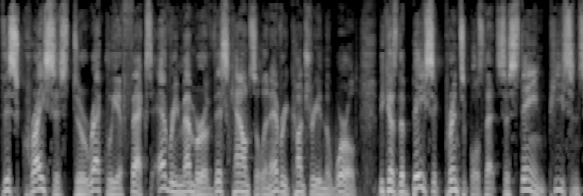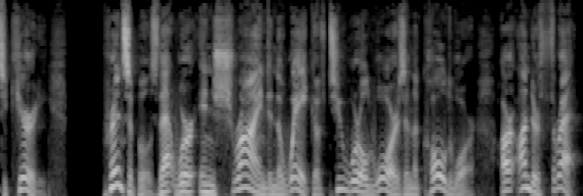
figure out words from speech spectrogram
This crisis directly affects every member of this council and every country in the world because the basic principles that sustain peace and security Principles that were enshrined in the wake of two world wars and the Cold War are under threat.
